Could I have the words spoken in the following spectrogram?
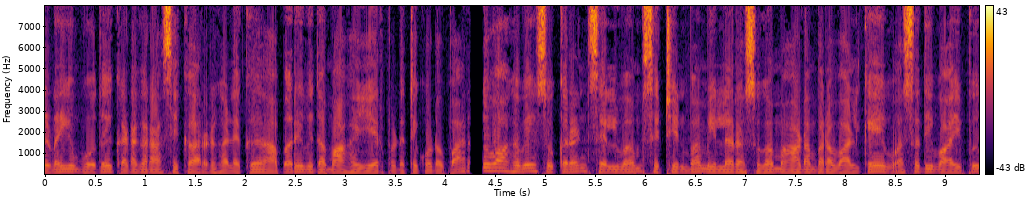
இணையும் போது கடகராசிக்காரர்களுக்கு அபரிவிதமாக ஏற்படுத்தி கொடுப்பார். பொதுவாகவே சுக்கிரன் செல்வம் சிற்றின்பம் இல்லற சுகம் ஆடம்பர வாழ்க்கை வசதி வாய்ப்பு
